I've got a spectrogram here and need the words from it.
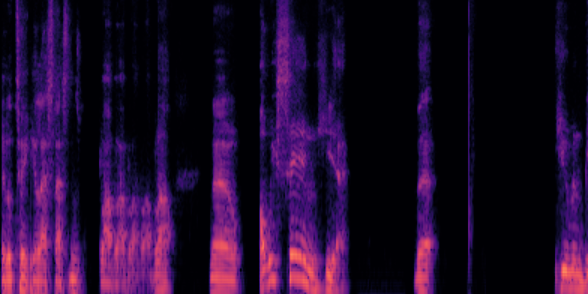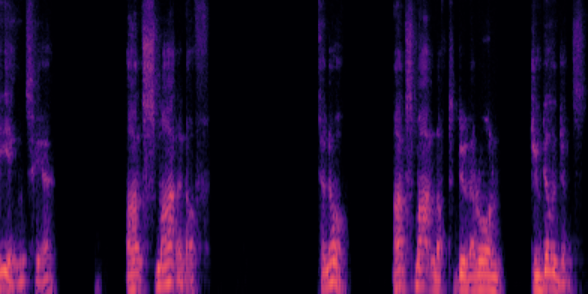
it'll take you less lessons, blah, blah, blah, blah, blah. Now, are we saying here that human beings here aren't smart enough to know, aren't smart enough to do their own due diligence,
